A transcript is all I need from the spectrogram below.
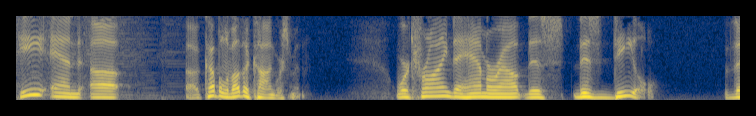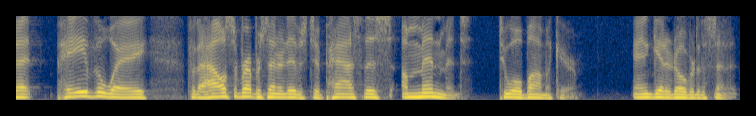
He and uh, a couple of other congressmen were trying to hammer out this this deal that paved the way for the House of Representatives to pass this amendment to Obamacare and get it over to the Senate.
